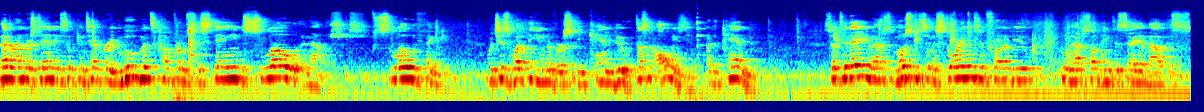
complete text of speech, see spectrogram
Better understandings of contemporary movements come from sustained, slow analysis, slow thinking which is what the university can do. It doesn't always do but it can do. So today you have mostly some historians in front of you who have something to say about this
